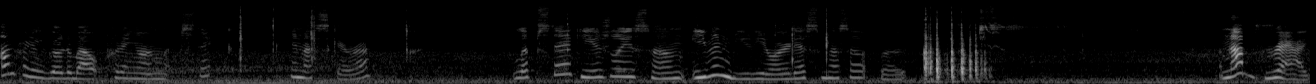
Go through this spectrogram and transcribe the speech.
I'm pretty good about putting on lipstick and mascara. Lipstick, usually some, even beauty artists mess up, but I'm not bragging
